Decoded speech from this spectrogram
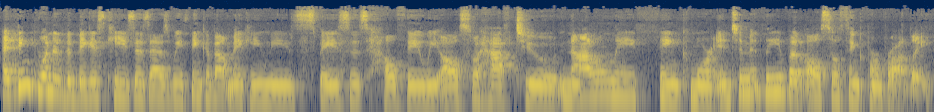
I think one of the biggest keys is as we think about making these spaces healthy, we also have to not only think more intimately, but also think more broadly.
